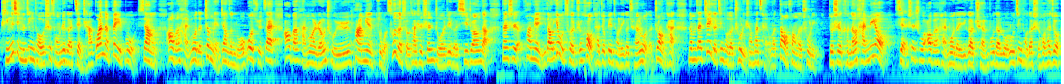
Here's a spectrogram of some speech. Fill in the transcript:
平行的镜头，是从这个检察官的背部向奥本海默的正脸这样子挪过去，在奥本海默仍处于画面左侧的时候，他是身着这个西装的，但是画面移到右侧之后，它就变成了一个全裸的状态。那么在这个镜头的处理上，它采用了倒放的处理，就是可能还没有显示出奥本海默的一个全部的裸露镜头的时候，它就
